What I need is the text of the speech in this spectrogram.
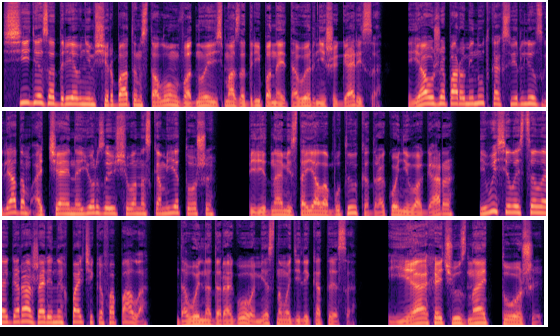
Сидя за древним щербатым столом в одной весьма задрипанной таверне Шигариса, я уже пару минут как сверлил взглядом отчаянно ерзающего на скамье Тоши. Перед нами стояла бутылка драконьего гара, и высилась целая гора жареных пальчиков опала, довольно дорогого местного деликатеса. «Я хочу знать, Тоши,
